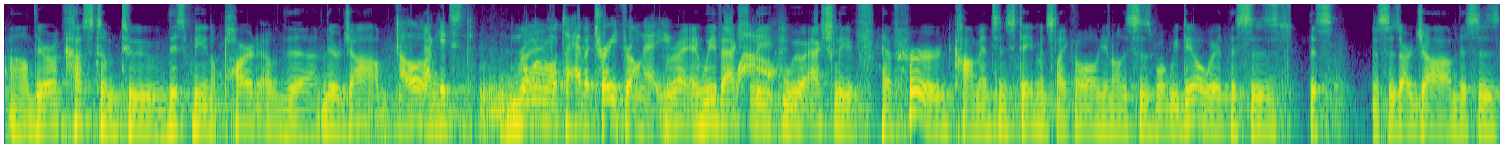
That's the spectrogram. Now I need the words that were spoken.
um, they're accustomed to this being a part of the, their job. Oh, like it's normal to have a tray thrown at you. Right, and we've actually Wow. we actually have heard comments and statements like, "Oh, you know, this is what we deal with. This is this this is our job. This is,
